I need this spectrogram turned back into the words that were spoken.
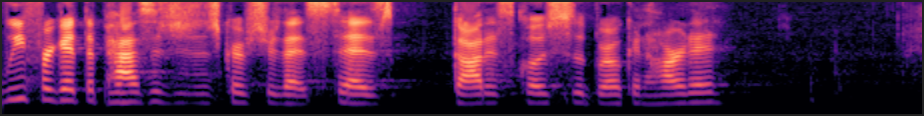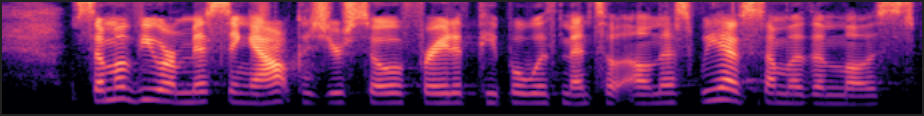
we forget the passages in Scripture that says God is close to the brokenhearted. Some of you are missing out because you're so afraid of people with mental illness. We have some of the most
